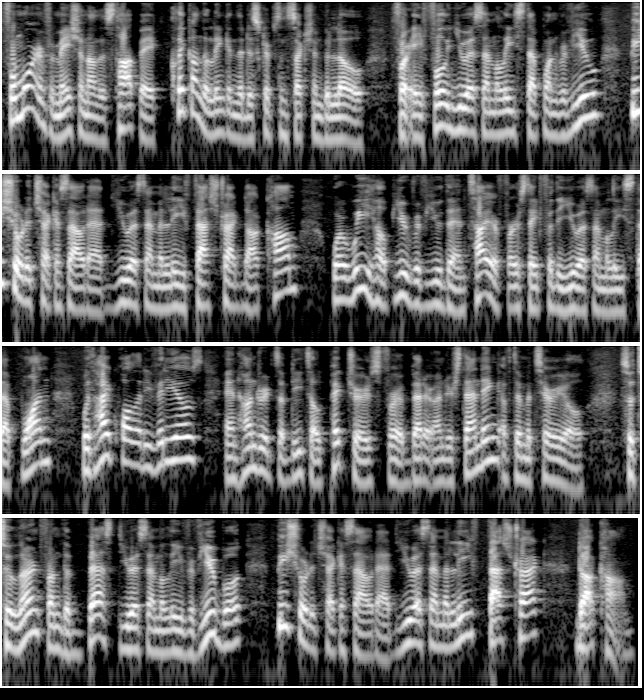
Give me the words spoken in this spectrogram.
For more information on this topic, click on the link in the description section below. For a full USMLE Step 1 review, be sure to check us out at usmlefasttrack.com where we help you review the entire first aid for the USMLE Step 1 with high quality videos and hundreds of detailed pictures for a better understanding of the material. So to learn from the best USMLE review book, be sure to check us out at usmlefasttrack.com.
